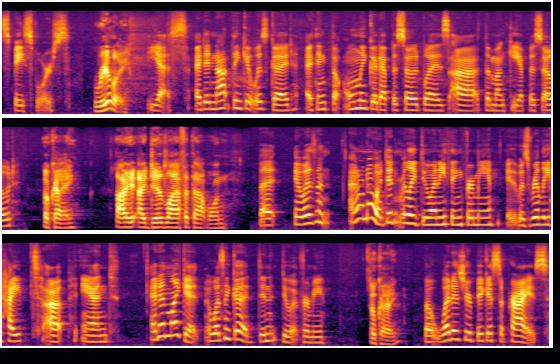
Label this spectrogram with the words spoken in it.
Space Force. Really? Yes, I did not think it was good. I think the only good episode was uh, the monkey episode, Okay. I I did laugh at that one. but it wasn't. I don't know. It didn't really do anything for me. It was really hyped up, and I didn't like it. It wasn't good. Didn't do it for me. Okay. But what is your biggest surprise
